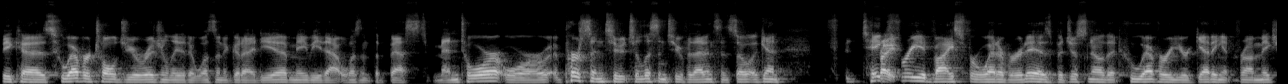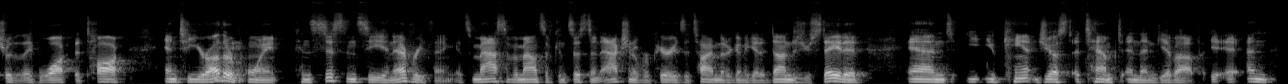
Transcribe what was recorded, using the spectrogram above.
because whoever told you originally that it wasn't a good idea, maybe that wasn't the best mentor or person to to listen to for that instance. So again, take right. free advice for whatever it is, but just know that whoever you're getting it from, make sure that they've walked the talk and to your other mm-hmm. point, consistency in everything. It's massive amounts of consistent action over periods of time that are going to get it done, as you stated. And you, you can't just attempt and then give up. And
